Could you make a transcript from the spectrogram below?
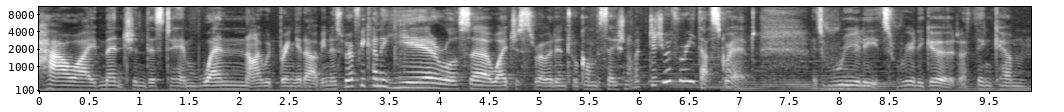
how I mentioned this to him, when I would bring it up. You know, so every kind of year or so, I just throw it into a conversation. I'm like, did you ever read that script? It's really, it's really good. I think, um,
